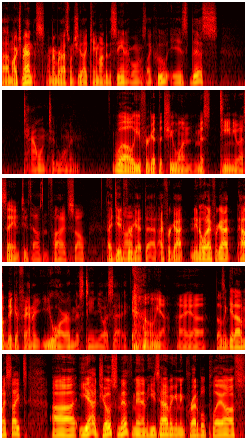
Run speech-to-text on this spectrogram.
uh, March Madness. I remember that's when she like came onto the scene. Everyone was like, "Who is this talented woman?" Well, you forget that she won Miss Teen USA in 2005. So. I did Um, forget that. I forgot. You know what? I forgot how big a fan you are of Miss Teen USA. oh yeah, I uh, doesn't get out of my sights. Uh, yeah, Joe Smith, man, he's having an incredible playoffs.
